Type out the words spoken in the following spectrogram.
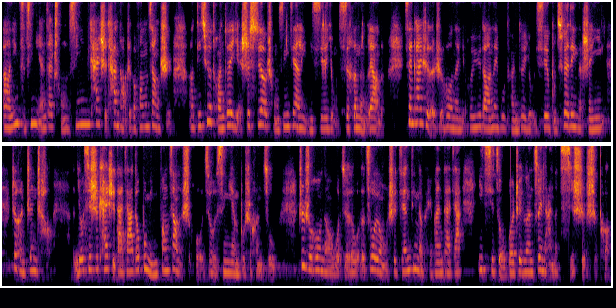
嗯，因此今年在重新开始探讨这个方向时，呃，的确团队也是需要重新建立一些勇气和能量的。先开始的时候呢，也会遇到内部团队有一些不确定的声音，这很正常。尤其是开始大家都不明方向的时候，就信念不是很足。这时候呢，我觉得我的作用是坚定的陪伴大家一起走过这段最难的起始时刻，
